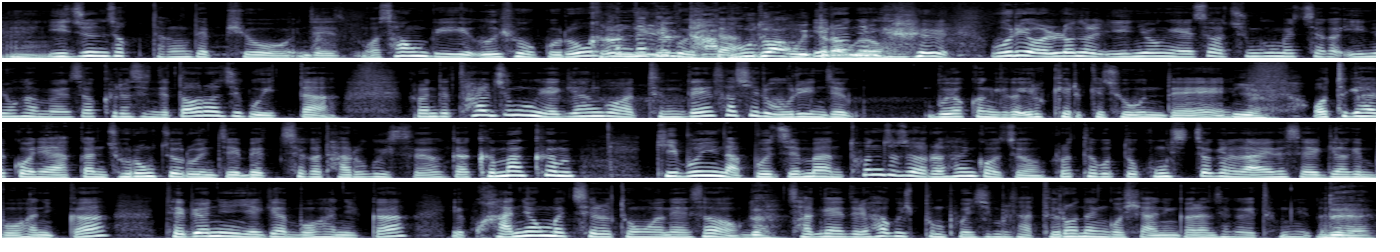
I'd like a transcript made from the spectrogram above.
음. 이준석 당대표 이제 뭐 성비 의혹으로 흔들리고 있다. 이런 얘기를 우리 언론을 인용해서 중국 매체가 인용하면서 그래서 이제 떨어지고 있다. 그런데 탈중국 얘기한 것 같은데 사실 우리 이제 무역 관계가 이렇게 이렇게 좋은데 예. 어떻게 할 거냐 약간 조롱조로 이제 매체가 다루고 있어요. 그러니까 그만큼 기분이 나쁘지만 톤 조절을 한 거죠. 그렇다고 또 공식적인 라인에서 얘기하긴 뭐 하니까 대변인 얘기가 뭐 하니까 이 관영 매체를 동원해서 네. 자기네들이 하고 싶은 본심을 다 드러낸 것이 아닌가라는 생각이 듭니다. 네. 네.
